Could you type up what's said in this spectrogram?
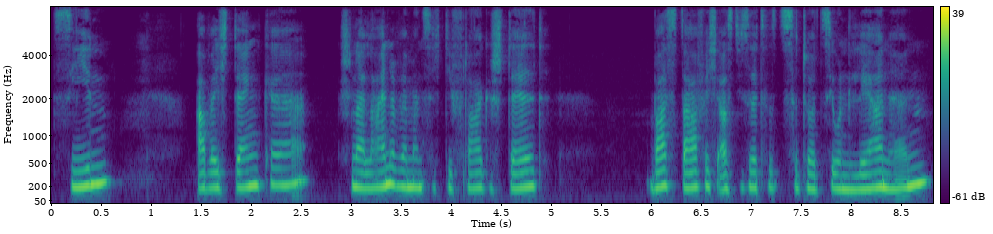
ziehen. Aber ich denke, schon alleine, wenn man sich die Frage stellt, was darf ich aus dieser Situation lernen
